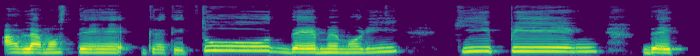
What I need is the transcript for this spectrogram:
hablamos de gratitud, de memory keeping, de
